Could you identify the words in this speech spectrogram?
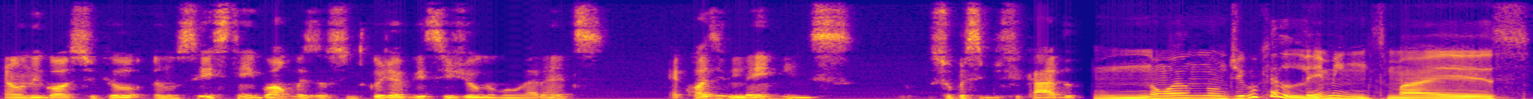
é um negócio que eu, eu não sei se tem igual, mas eu sinto que eu já vi esse jogo em algum lugar antes. É quase Lemmings, super simplificado. Não, eu não digo que é Lemmings, mas.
